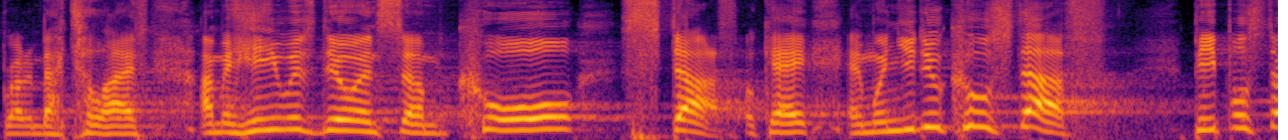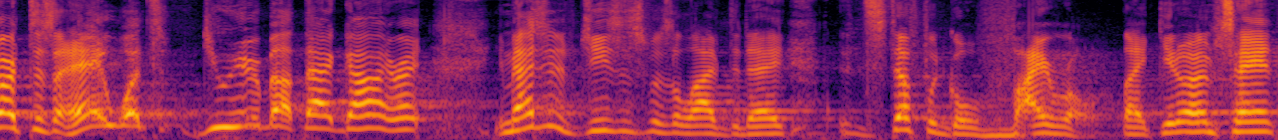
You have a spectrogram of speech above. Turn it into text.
brought them back to life. I mean, he was doing some cool stuff, okay? And when you do cool stuff, People start to say, hey, what's, do you hear about that guy, right? Imagine if Jesus was alive today, stuff would go viral. Like, you know what I'm saying?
